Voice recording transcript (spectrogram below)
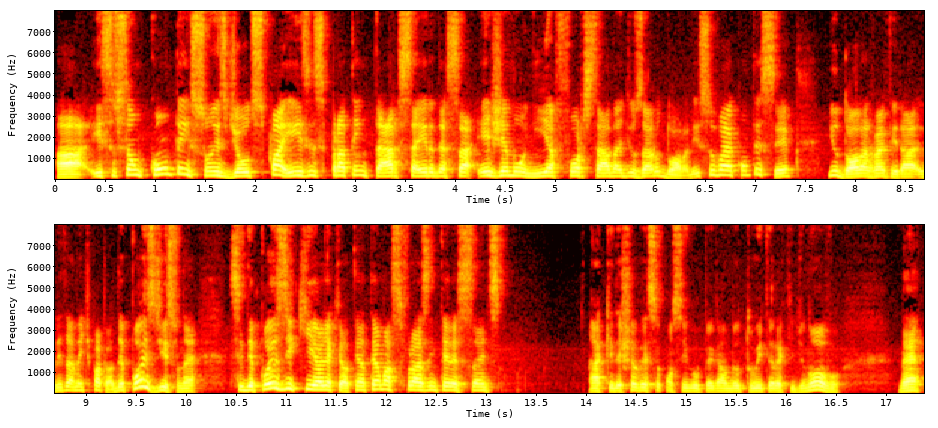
Ah, isso são contenções de outros países para tentar sair dessa hegemonia forçada de usar o dólar. Isso vai acontecer e o dólar vai virar literalmente papel. Depois disso, né? Se depois de que, olha aqui, ó, tem até umas frases interessantes aqui, deixa eu ver se eu consigo pegar o meu Twitter aqui de novo, né?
